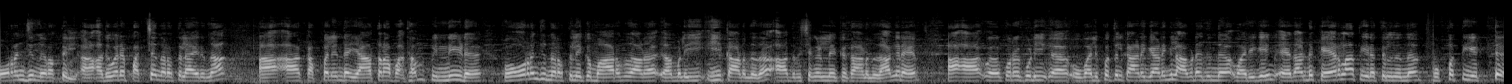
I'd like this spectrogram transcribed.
ഓറഞ്ച് നിറത്തിൽ അതുവരെ പച്ച നിറത്തിലായിരുന്ന ആ കപ്പലിന്റെ യാത്രാപഥം പിന്നീട് ഓറഞ്ച് നിറത്തിലേക്ക് മാറുന്നതാണ് നമ്മൾ ഈ ഈ കാണുന്നത് ആ ദൃശ്യങ്ങളിലേക്ക് കാണുന്നത്. അങ്ങനെ ആ, കുറെ കൂടി വലിപ്പത്തിൽ കാണുകയാണെങ്കിൽ അവിടെ നിന്ന് വരികയും ഏതാണ്ട് കേരള തീരത്തിൽ നിന്ന് മുപ്പത്തിയെട്ട്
